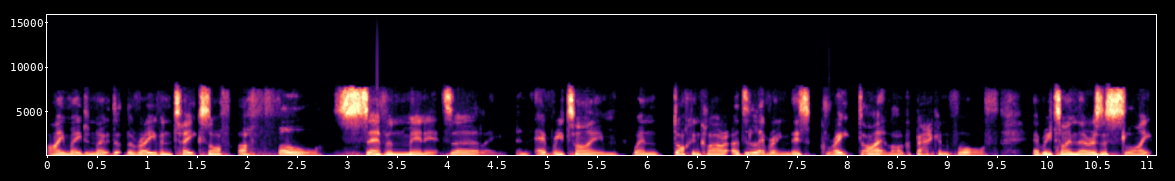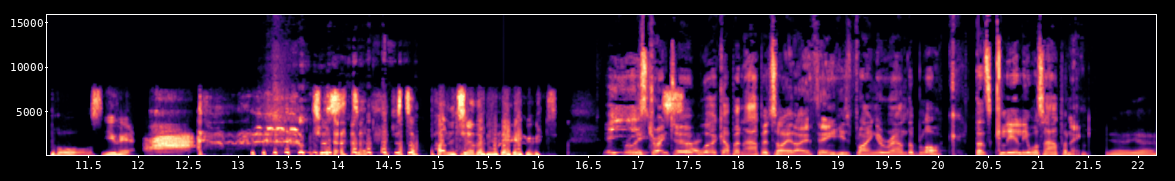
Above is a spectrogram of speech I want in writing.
I made a note that the Raven takes off a full seven minutes early. And every time when Doc and Clara are delivering this great dialogue back and forth, every time there is a slight pause, you hear, ah! just, to, just a punch of the mood. He's Right, trying to so- work up an appetite, I think. He's flying around the block. That's clearly what's happening. Yeah, yeah.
